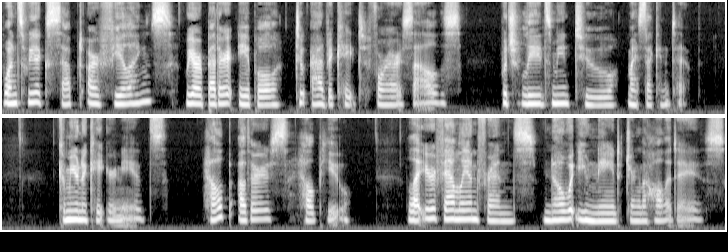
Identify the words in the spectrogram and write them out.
Once we accept our feelings, we are better able to advocate for ourselves, which leads me to my second tip communicate your needs. Help others help you. Let your family and friends know what you need during the holidays.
